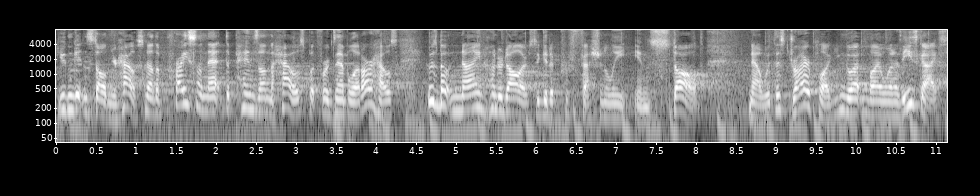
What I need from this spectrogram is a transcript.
you can get installed in your house. Now the price on that depends on the house, but for example at our house, it was about $900 to get it professionally installed. Now with this dryer plug, you can go out and buy one of these guys,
